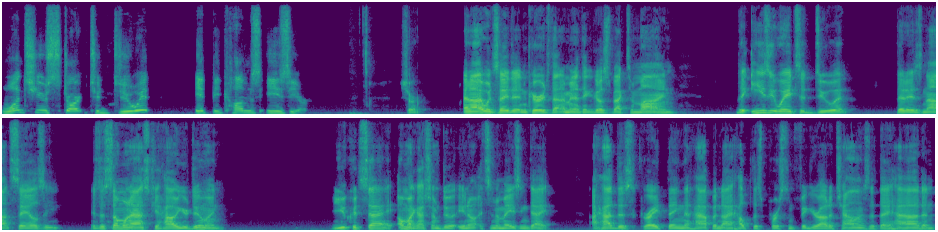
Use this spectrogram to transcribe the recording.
once you start to do it, it becomes easier. Sure. And I would say to encourage that, I mean, I think it goes back to mine. The easy way to do it that is not salesy is if someone asks you how you're doing, you could say, Oh my gosh, I'm doing, you know, it's an amazing day. I had this great thing that happened. I helped this person figure out a challenge that they had. And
